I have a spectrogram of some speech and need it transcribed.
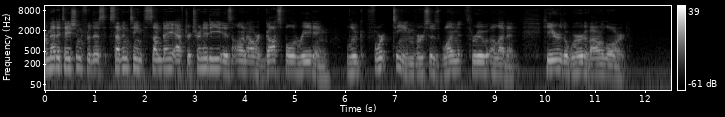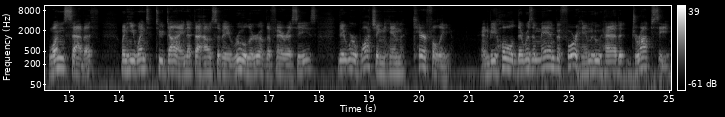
Our meditation for this 17th Sunday after Trinity is on our Gospel reading, Luke 14, verses 1 through 11. Hear the word of our Lord. One Sabbath, when he went to dine at the house of a ruler of the Pharisees, they were watching him carefully. And behold, there was a man before him who had dropsy.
